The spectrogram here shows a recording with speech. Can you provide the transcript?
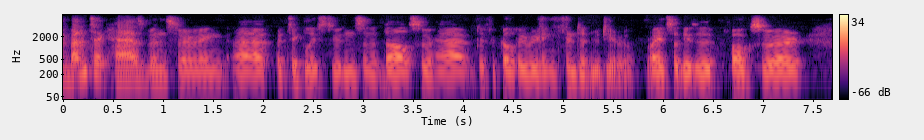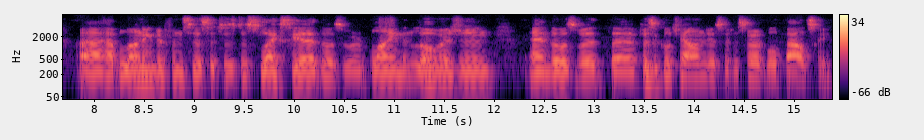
Benetech has been serving uh, particularly students and adults who have difficulty reading printed material, right? So these are folks who are uh, have learning differences such as dyslexia, those who are blind and low vision, and those with uh, physical challenges such as cerebral palsy.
